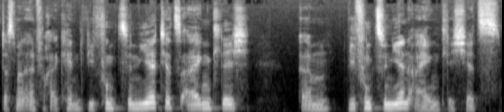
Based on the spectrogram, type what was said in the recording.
dass man einfach erkennt, wie funktioniert jetzt eigentlich, ähm, wie funktionieren eigentlich jetzt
